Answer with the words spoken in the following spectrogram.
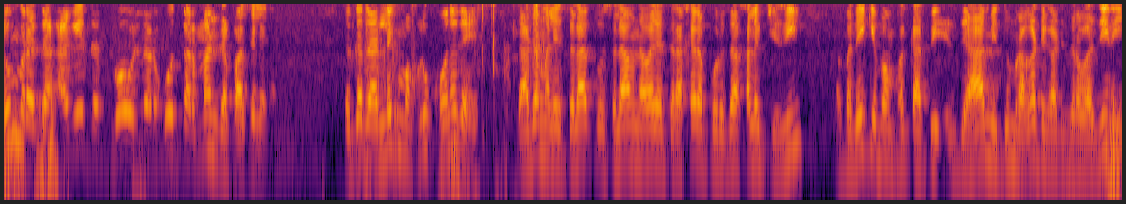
دومره د هغه د دوو لرګو ترمنځ فاصله ده دغه د لګ مخلوق خونه ده د آدم علی السلام نه ولې تر اخره پورې د خلک چیزي په دې کې بم خکافي ازدهامي دومره غټ غټ دروازې دي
